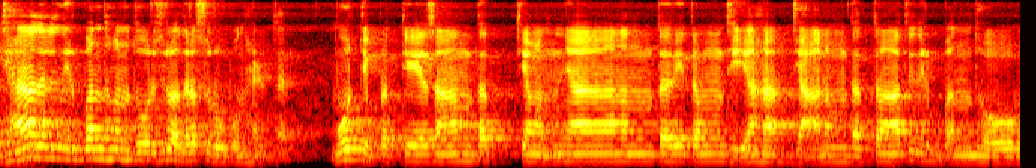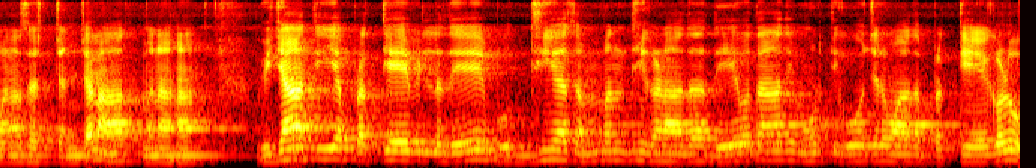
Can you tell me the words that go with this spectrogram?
ಧ್ಯಾನದಲ್ಲಿ ನಿರ್ಬಂಧವನ್ನು ತೋರಿಸಲು ಅದರ ಸ್ವರೂಪವನ್ನು ಹೇಳ್ತಾರೆ. ಮೂರ್ತಿ ಪ್ರತ್ಯಯ ಸಾಂತತ್ಯಮನ್ಯಾನಂತರಿತಂ ಧಿಯ, ಧ್ಯಾನಂ ತತ್ರಾತಿ ನಿರ್ಬಂಧೋ ಮನಸಶ್ಚಂಚಲಾತ್ಮನಃ. ವಿಜಾತೀಯ ಪ್ರತ್ಯಯವಿಲ್ಲದೆ ಬುದ್ಧಿಯ ಸಂಬಂಧಿಗಳಾದ ದೇವತಾದಿ ಮೂರ್ತಿ ಗೋಚರವಾದ ಪ್ರತ್ಯಯಗಳು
